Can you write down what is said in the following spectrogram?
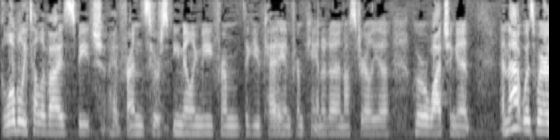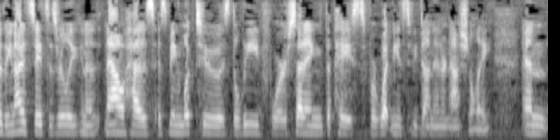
globally televised speech. I had friends who were emailing me from the UK and from Canada and Australia who were watching it. And that was where the United States is really to now has is being looked to as the lead for setting the pace for what needs to be done internationally. And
